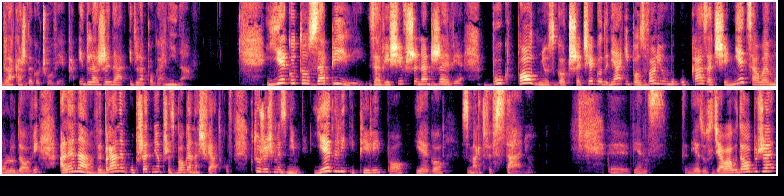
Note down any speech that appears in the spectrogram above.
dla każdego człowieka, i dla Żyda, i dla poganina. Jego to zabili, zawiesiwszy na drzewie. Bóg podniósł go trzeciego dnia i pozwolił mu ukazać się nie całemu ludowi, ale nam, wybranym uprzednio przez Boga na świadków, którzyśmy z nim jedli i pili po jego zmartwychwstaniu. Yy, więc ten Jezus działał dobrze,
